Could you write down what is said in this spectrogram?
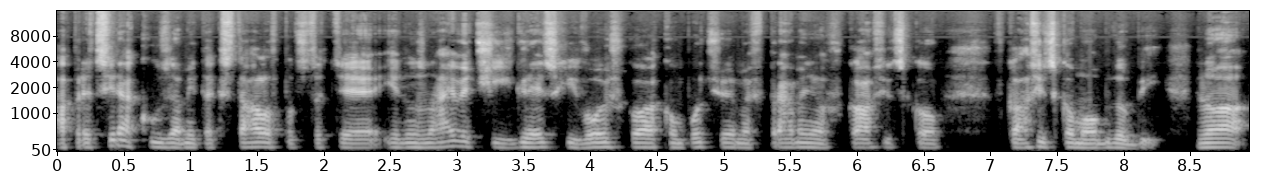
a pred Syrakúzami tak stálo v podstate jedno z najväčších gréckých vojskov, akom počujeme v prameňoch v klasickom, klasickom období. No a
